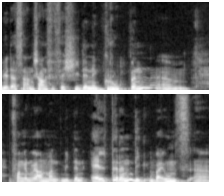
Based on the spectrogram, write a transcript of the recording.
wir das anschauen für verschiedene Gruppen. Ähm, fangen wir an mit den Älteren, die bei uns äh,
